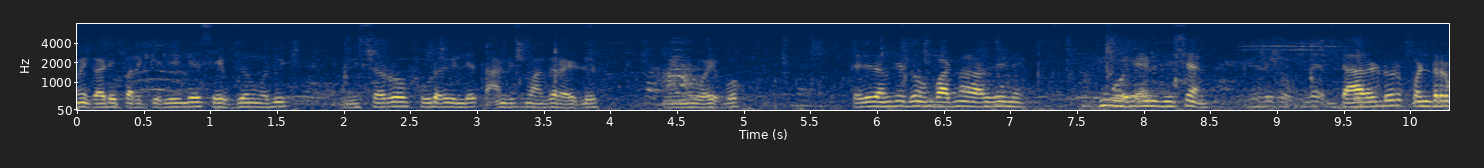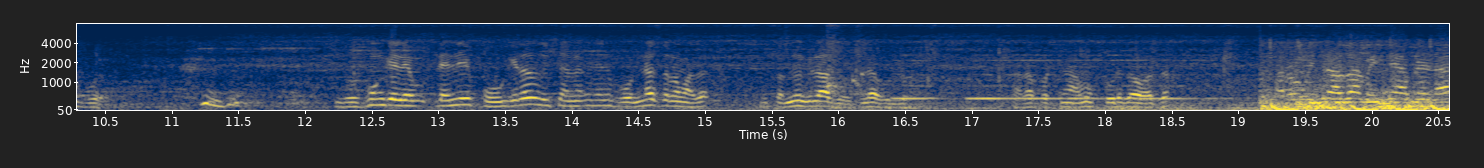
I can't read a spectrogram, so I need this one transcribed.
आम्ही गाडी पार्क केलेली आहे सेफ झोनमध्ये आणि सर्व पुढे गेलेत आम्हीच मागं राहिलो आणि वैभव. तरीच आमचे दोन पार्टनर आले नाही. मोरे आणि दिशान. डारडोर पंढरपूर. झोपून गेले. त्यांनी फोन केला दिशानं त्यांनी फोन नाही चला माझा. मी समजून गेला भेटला बोललो. सारा पटना आम्ही पुढे जाऊ आता सर्व मित्र आता भेटले आपल्याला.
